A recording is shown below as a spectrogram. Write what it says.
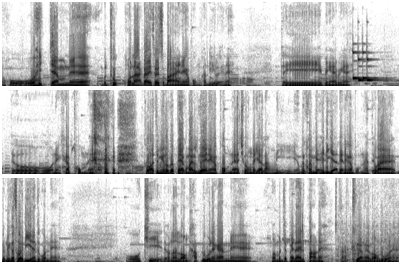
โอ้โห แจมนะฮะ บรรทุกหัวลากได้สบายๆนะครับผมคันนี้เลยนะ นี่ เป็นไง เป็นไงเดี๋ยวนะครับผมนะ ก็จะมีรถแปลกๆออกมาเรื่อยๆนะครับผมนะ ช่วงระยะหลังนี่ไม่ค่อยมีไอเดียเลยนะครับผมนะ แต่ว่าแบบนี้ก็สวยดีนะทุกคนนะฮะ โอเค เดี๋ยวเราลองขับดูแล้วกันนะฮะ ว่ามันจะไปได้หรือเปล่านะ สตาร์ทเครื่องแล้วลองดูนะฮะ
